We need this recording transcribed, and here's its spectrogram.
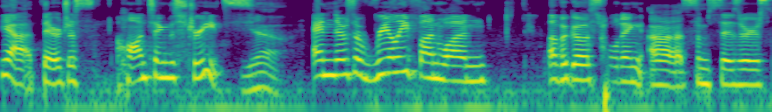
yeah, they're just haunting the streets. yeah. And there's a really fun one of a ghost holding uh, some scissors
